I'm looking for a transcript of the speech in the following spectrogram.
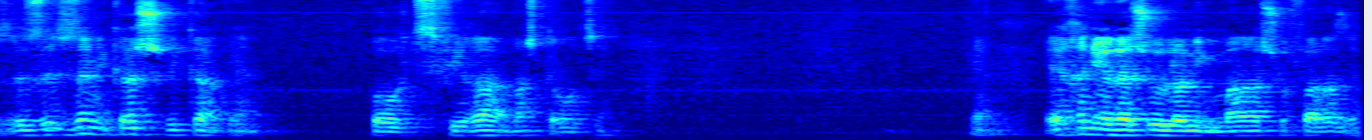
זה, זה, זה נקרא שריקה, כן? או צפירה, מה שאתה רוצה. כן. איך אני יודע שהוא לא נגמר השופר הזה?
